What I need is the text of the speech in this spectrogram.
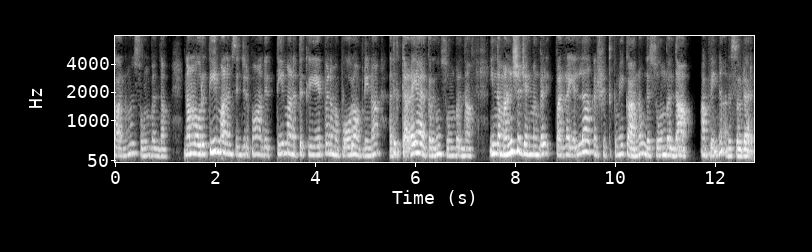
காரணமும் சோம்பல் தான். நம்ம ஒரு தீர்மானம் செஞ்சிருக்கோம் அது தீர்மானத்துக்கு ஏற்ப நம்ம போறோம் அப்படின்னா அதுக்கு தடையா இருக்கிறதும் சோம்பல் தான். இந்த மனுஷ ஜென்மங்கள் படுற எல்லா கஷ்டத்துக்குமே காரணம் இந்த சோம்பல் தான் அப்படின்னு அதை சொல்றாரு.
